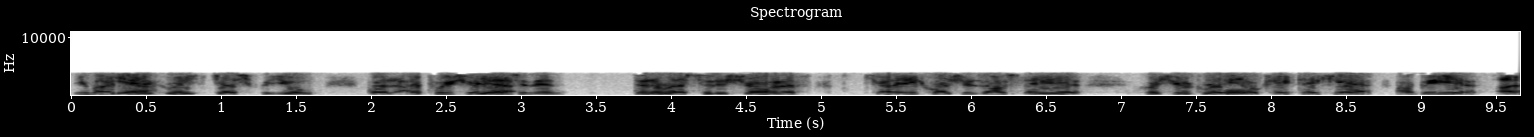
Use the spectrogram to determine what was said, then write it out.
he might Yeah. be a great guest for you. But I appreciate Yeah. listening to the rest of the show. And if you got any questions, I'll stay here because you're great. Well- okay, take care. I'll be here. I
